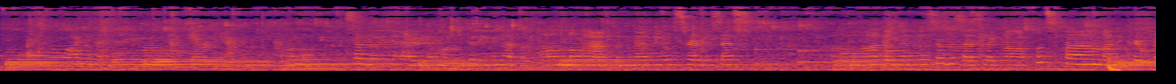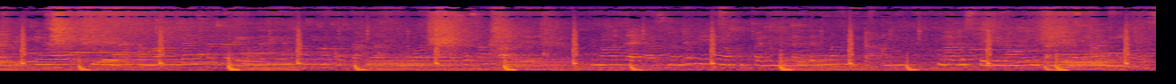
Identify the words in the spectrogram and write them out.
So, ano na, yung mga area. Sa diri nga area, ma'am, diri nga nato ang mga aton nga nail services. Services like mga foot spa, manicure, pedicure, na sa mga diri, diri nga sa mga makita na ang mga services sa college, yung mga decals, man diri nga kung pwede nila diri makita ang mga gusto nilang ilutan sila mga nails.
